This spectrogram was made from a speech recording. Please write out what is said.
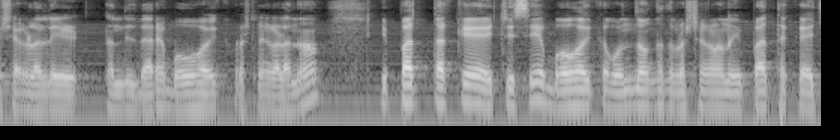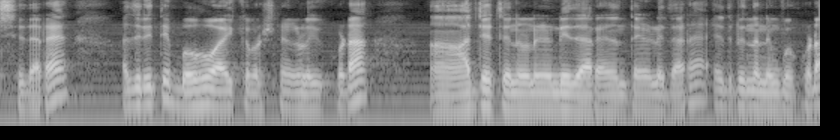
ವಿಷಯಗಳಲ್ಲಿ ತಂದಿದ್ದಾರೆ ಬಹು ಆಯ್ಕೆ ಪ್ರಶ್ನೆಗಳನ್ನು. ಇಪ್ಪತ್ತಕ್ಕೆ ಹೆಚ್ಚಿಸಿ ಬಹು ಆಯ್ಕೆ ಒಂದು ಅಂಕದ ಪ್ರಶ್ನೆಗಳನ್ನು ಇಪ್ಪತ್ತಕ್ಕೆ ಹೆಚ್ಚಿಸಿದ್ದಾರೆ ಅದೇ ರೀತಿ ಬಹು ಆಯ್ಕೆ ಪ್ರಶ್ನೆಗಳಿಗೂ ಕೂಡ ಆದ್ಯತೆಯನ್ನು ನೀಡಿದ್ದಾರೆ ಅಂತ ಹೇಳಿದ್ದಾರೆ. ಇದರಿಂದ ನಿಮಗೂ ಕೂಡ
